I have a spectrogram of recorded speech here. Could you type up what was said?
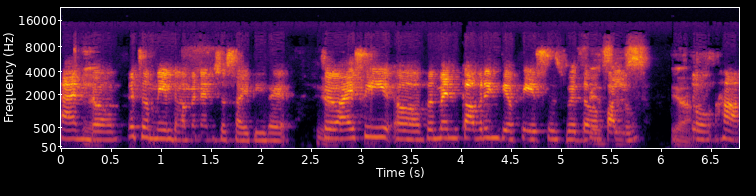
and Yeah. uh, it's a male dominant society there. So I see uh, women covering their faces with a pallu. Yeah So, huh.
